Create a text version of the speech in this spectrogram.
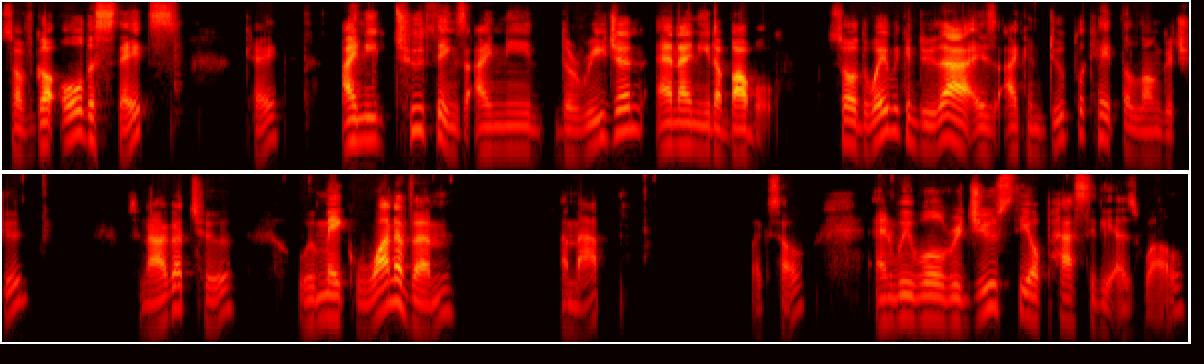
So I've got all the states, okay. I need two things. I need the region and I need a bubble. So the way we can do that is I can duplicate the longitude. So now I've got two. We make one of them a map, like so, and we will reduce the opacity as well.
